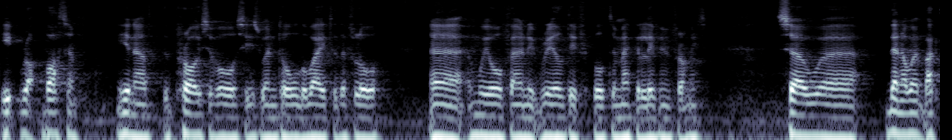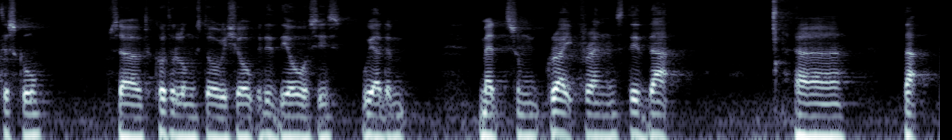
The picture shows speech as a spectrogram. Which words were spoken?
hit rock bottom. You know, the price of horses went all the way to the floor, uh, and we all found it real difficult to make a living from it. So uh, then I went back to school. So to cut a long story short, we did the horses. We had a, met some great friends. Did that. Uh, that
